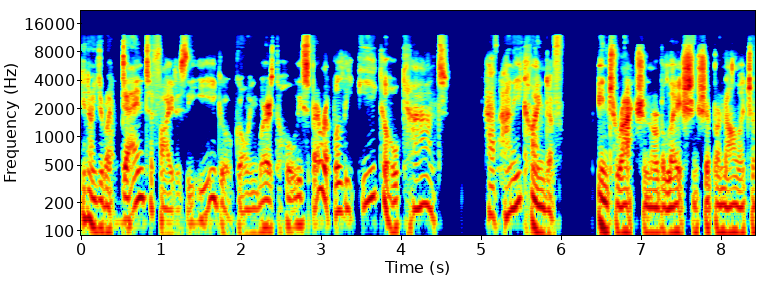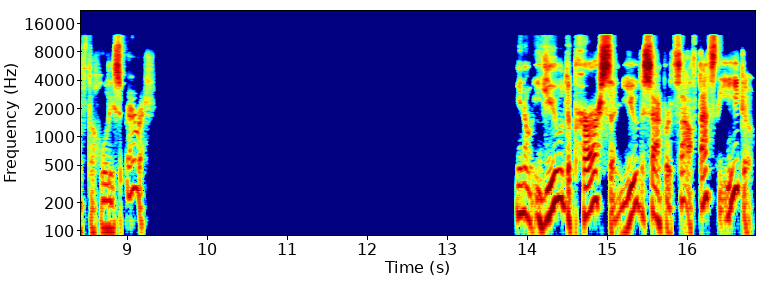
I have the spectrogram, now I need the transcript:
You know, you're identified as the ego going, Where's the Holy Spirit? Well, the ego can't have any kind of interaction or relationship or knowledge of the Holy Spirit. You know, you, the person, you, the separate self, that's the ego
